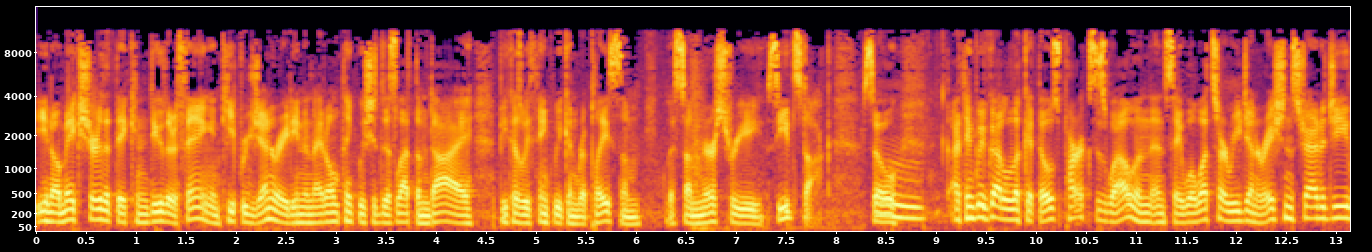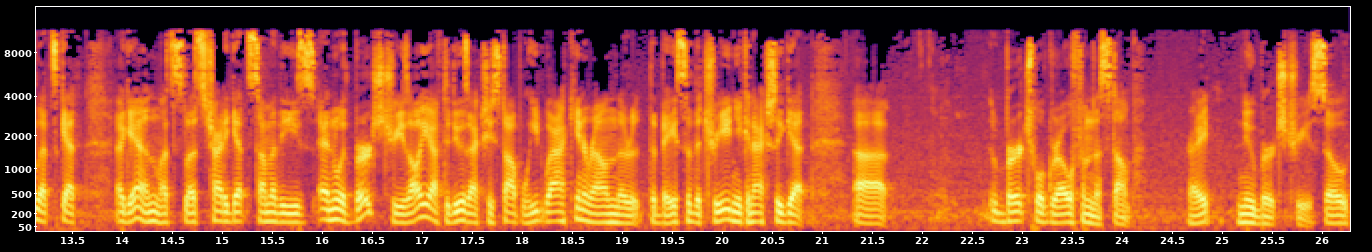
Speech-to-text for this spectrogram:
you know make sure that they can do their thing and keep regenerating. And I don't think we should just let them die because we think we can replace them with some nursery seed stock. So Mm. I think we've got to look at those parks as well and, and say, well, what's our regeneration strategy? Let's get again, let's let's try to get some of these. And with birch trees, all you have to do is actually stop weed whacking around the the base of the tree, and you can actually get uh, birch will grow from the stump, right? New birch trees. So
